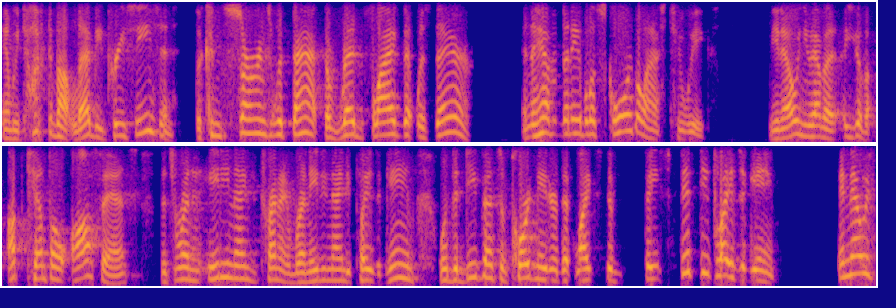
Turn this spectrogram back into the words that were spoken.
and we talked about Lebby preseason. the concerns with that, the red flag that was there, and they haven't been able to score the last two weeks. You know, and you have a you have an up tempo offense that's running 80 90 trying to run 80 90 plays a game with a defensive coordinator that likes to face 50 plays a game. And now he's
